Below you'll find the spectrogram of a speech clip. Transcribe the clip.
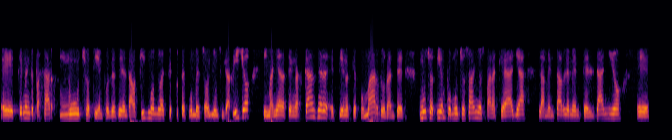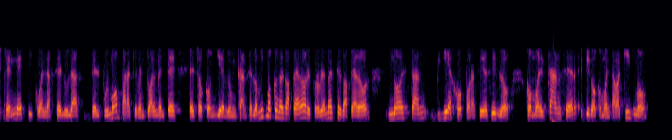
eh, tienen que pasar mucho tiempo. Es decir, el tabaquismo no es que tú te fumes hoy un cigarrillo y mañana tengas cáncer, eh, tienes que fumar durante mucho tiempo, muchos años para que haya lamentablemente el daño eh, genético en las células del pulmón para que eventualmente eso conlleve un cáncer. Lo mismo con el vapeador, el problema es que el vapeador no es tan viejo, por así decirlo, como el cáncer, digo, como el tabaquismo,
